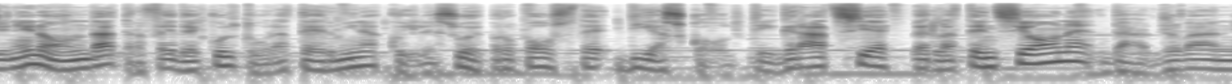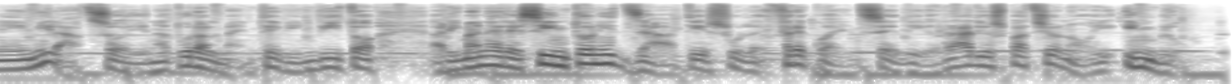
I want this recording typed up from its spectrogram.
Pagina in onda tra fede e cultura termina qui le sue proposte di ascolti. Grazie per l'attenzione da Giovanni Milazzo e naturalmente vi invito a rimanere sintonizzati sulle frequenze di Radio Spazio Noi in blu.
